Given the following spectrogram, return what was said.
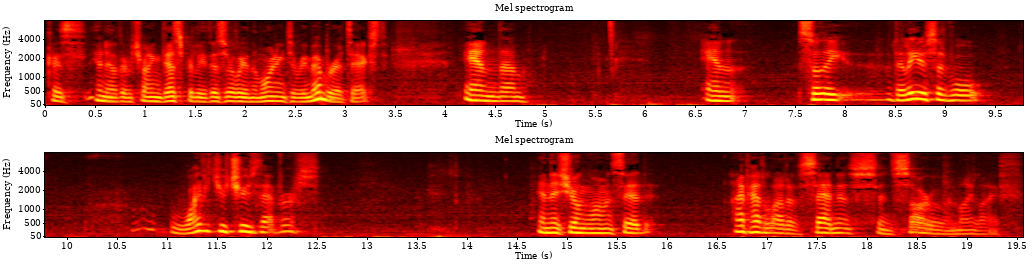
because you know they were trying desperately this early in the morning to remember a text, and um, and so the the leader said, "Well, why did you choose that verse?" And this young woman said, "I've had a lot of sadness and sorrow in my life.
